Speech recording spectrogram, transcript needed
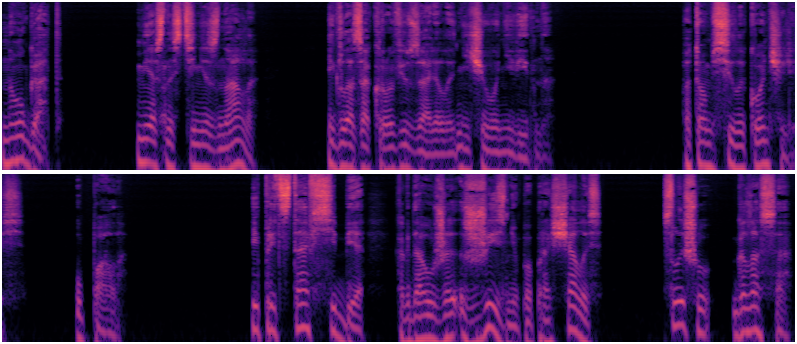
Наугад. Местности не знала, и глаза кровью залила, ничего не видно. Потом силы кончились, упала. И представь себе, когда уже с жизнью попрощалась, слышу голоса,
